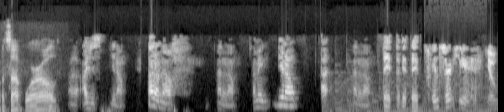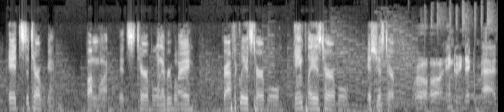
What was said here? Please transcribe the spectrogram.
What's up, world? Uh, I just, you know, I don't know. I don't know. I mean, you know, I, I don't know. Dave, Dave, Dave. Insert here. Yo. It's a terrible game. Bottom line, it's terrible in every way. Graphically, it's terrible. Gameplay is terrible. It's just terrible. Uh, Angry Nick mad.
